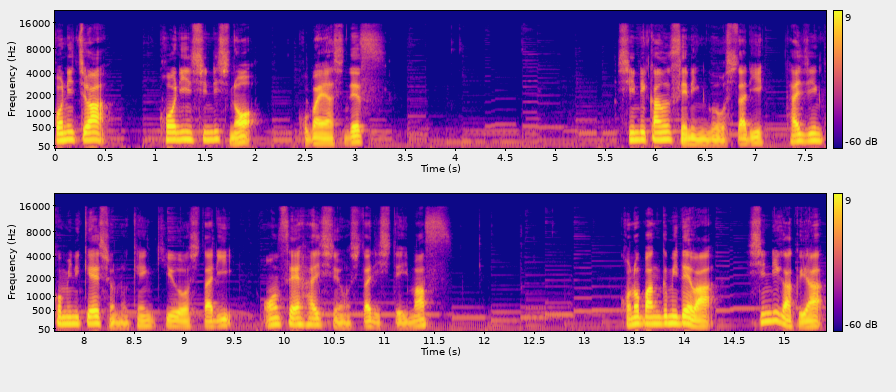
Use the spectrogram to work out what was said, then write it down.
こんにちは。公認心理師の小林です。心理カウンセリングをしたり対人コミュニケーションの研究をしたり音声配信をしたりしています。この番組では心理学や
